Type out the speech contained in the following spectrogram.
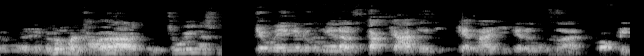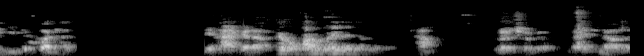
đúng lên được. Lúc mình thở ra chú ý nó chú ý cái đúng nghĩa là tất cả từ cái này với cái đúng là còn cái gì được quên hết. Thì hai cái đó. Chứ không phải lấy lên được không. Lên số được. Đấy đó là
